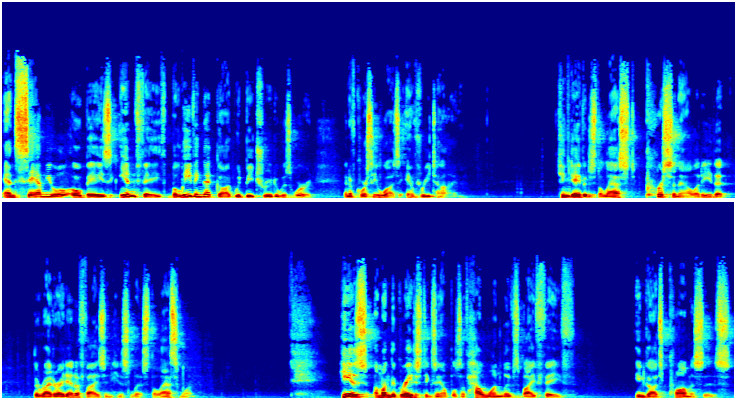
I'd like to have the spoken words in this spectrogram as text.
and Samuel obeys in faith, believing that God would be true to his word. And of course, he was every time. King David is the last personality that the writer identifies in his list, the last one. He is among the greatest examples of how one lives by faith in God's promises,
